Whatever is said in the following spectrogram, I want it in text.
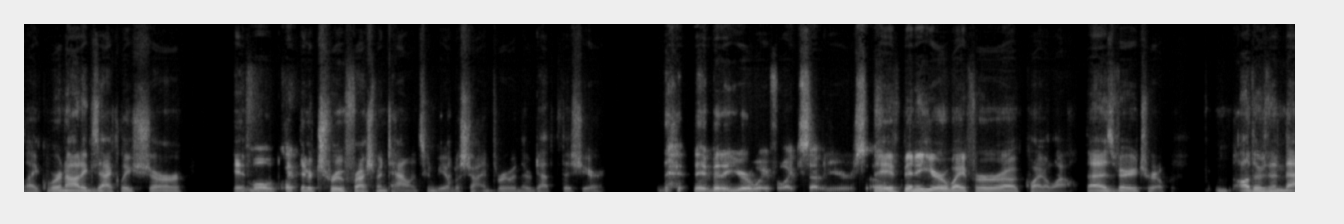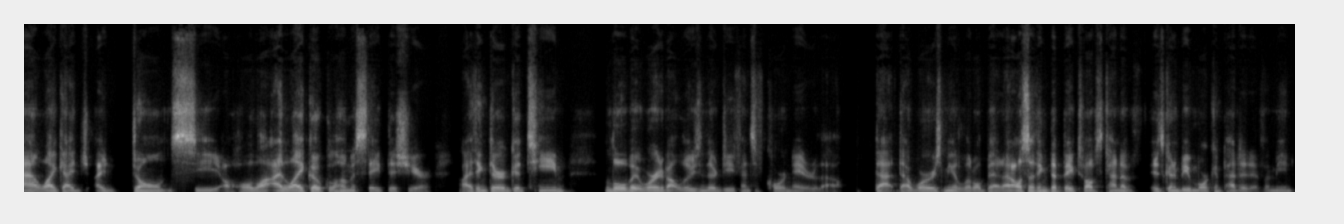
Like we're not exactly sure if Well, like, their true freshman talent's going to be able to shine through in their depth this year. they've been a year away for like seven years. So. They've been a year away for uh, quite a while. That is very true. Other than that, like I, I don't see a whole lot. I like Oklahoma State this year. I think they're a good team. A little bit worried about losing their defensive coordinator though. That that worries me a little bit. I also think the Big 12 is kind of is going to be more competitive. I mean,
